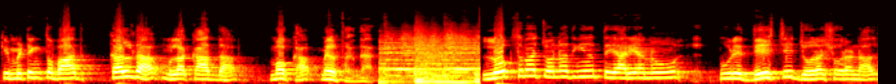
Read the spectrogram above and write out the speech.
ਕਿ ਮੀਟਿੰਗ ਤੋਂ ਬਾਅਦ ਕੱਲ ਦਾ ਮੁਲਾਕਾਤ ਦਾ ਮੌਕਾ ਮਿਲ ਸਕਦਾ ਹੈ। ਲੋਕ ਸਭਾ ਚੋਣਾਂ ਦੀਆਂ ਤਿਆਰੀਆਂ ਨੂੰ ਪੂਰੇ ਦੇਸ਼ 'ਚ ਜੋਰਾ ਸ਼ੋਰਾਂ ਨਾਲ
